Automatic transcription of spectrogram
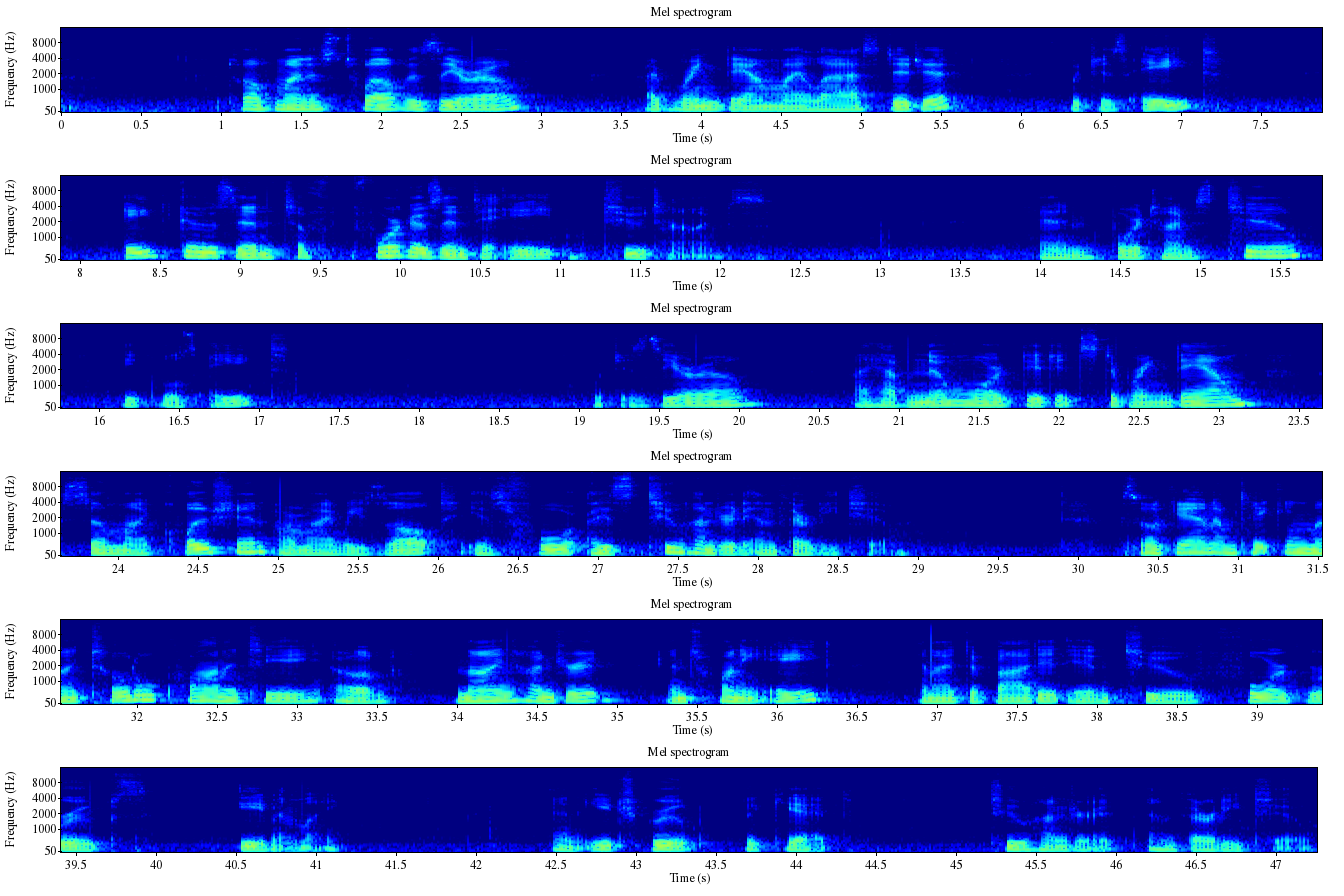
12 minus 12 is 0. I bring down my last digit, which is 8. 8 goes into, 4 goes into 8 two times. And 4 times 2 equals 8, which is 0. I have no more digits to bring down, so my quotient or my result is four is 232. So again, I'm taking my total quantity of 928 and I divide it into four groups evenly. And each group would get 232.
